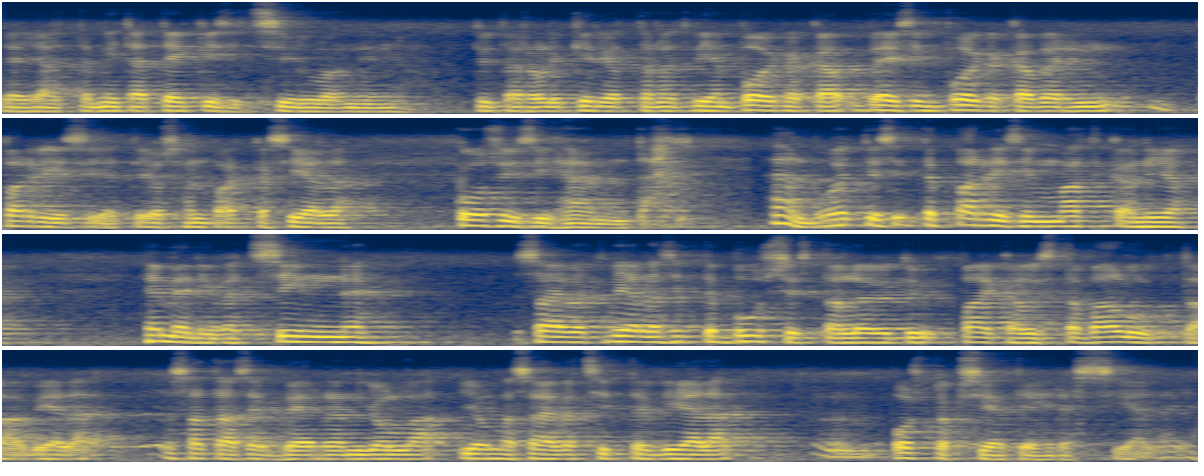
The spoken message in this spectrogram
ja, ja että mitä tekisit silloin, niin tytär oli kirjoittanut, että vien poikaka, veisin poikakaverin Pariisiin, että jos hän vaikka siellä kosisi häntä. Hän voitti sitten Pariisin matkan ja he menivät sinne, saivat vielä sitten bussista löyty paikallista valuuttaa vielä sataisen verran, jolla, jolla saivat sitten vielä ostoksia tehdä siellä. Ja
